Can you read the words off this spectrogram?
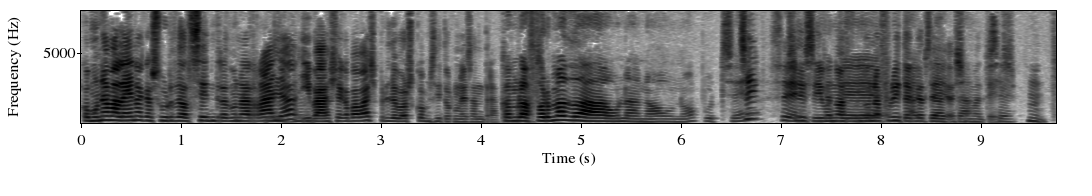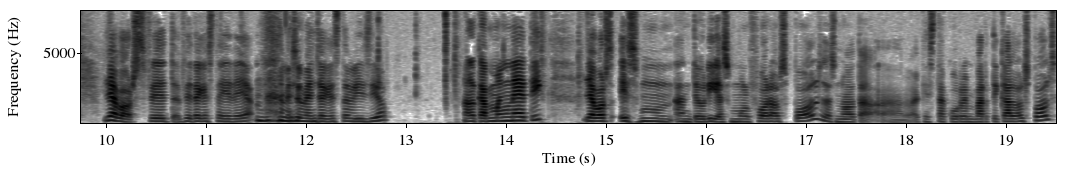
Com una melena que surt del centre d'una ratlla Mhm. i baixa cap a baix, però llavors com si tornés a entrar. Com la baix. forma d'una nou, no? Potser? Sí, Sí, sí, sí, que una- té- d'una fruita que té exacte, això mateix. sí. Mm. Llavors, fet, fet aquesta idea, més o menys aquesta visió, el camp magnètic, llavors, és, en teoria, és molt fort als pols, es nota eh, aquesta corrent vertical als pols,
